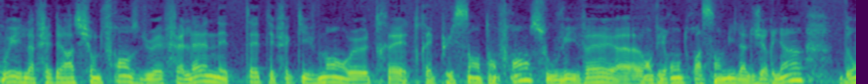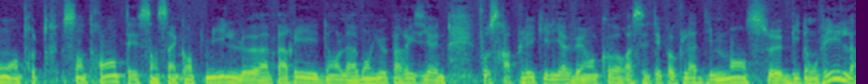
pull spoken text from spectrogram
Oui, la Fédération de France du FLN était effectivement euh, très très puissante en France, où vivaient euh, environ 300 000 Algériens, dont entre tr- 130 et 150 000 euh, à Paris, dans la banlieue parisienne. Il faut se rappeler qu'il y avait encore à cette époque-là d'immenses bidonvilles,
